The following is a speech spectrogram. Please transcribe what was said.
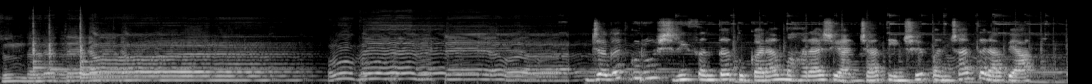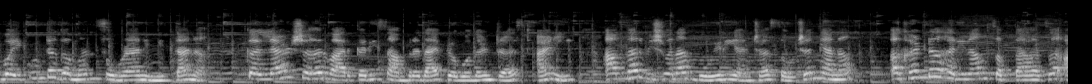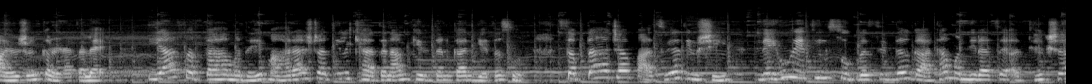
सुंदर ते उभे जगद्गुरु श्री संत तुकाराम महाराज यांच्या तीनशे पंच्याहत्तराव्या वैकुंठ गमन सोहळा निमित्तानं कल्याण शहर वारकरी सांप्रदाय प्रबोधन ट्रस्ट आणि आमदार विश्वनाथ भोईर यांच्या सौजन्यानं अखंड हरिनाम सप्ताहाचं आयोजन करण्यात आलंय. या सप्ताहामध्ये महाराष्ट्रातील ख्यातनाम कीर्तनकार येत असून सप्ताहाच्या पाचव्या दिवशी देहू येथील सुप्रसिद्ध गाथा मंदिराचे अध्यक्ष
